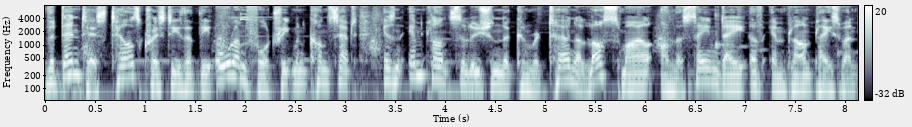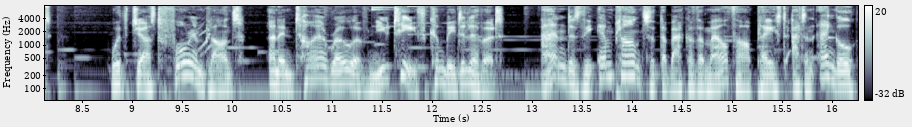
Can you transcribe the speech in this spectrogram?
The dentist tells Christy that the all-on-4 treatment concept is an implant solution that can return a lost smile on the same day of implant placement. With just four implants, an entire row of new teeth can be delivered. And as the implants at the back of the mouth are placed at an angle,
